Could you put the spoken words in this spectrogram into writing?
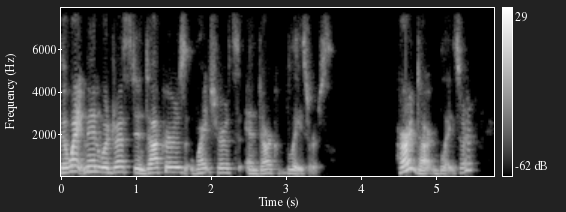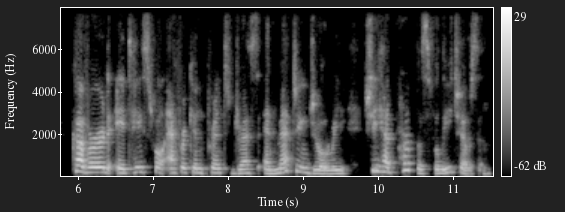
The white men were dressed in dockers, white shirts, and dark blazers. Her dark blazer covered a tasteful African print dress and matching jewelry she had purposefully chosen.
